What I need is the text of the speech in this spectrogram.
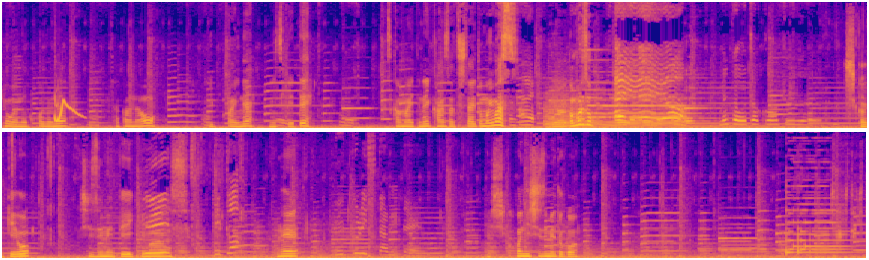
今日はね、ここでね、魚をいっぱいね、見つけて、捕まえてね、観察したいと思います。はい。では、頑張るぞ。えいえいよ。目とお茶こする仕掛けを沈めていきます。ね、よし、ここに沈めとこう。来た来た来た。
